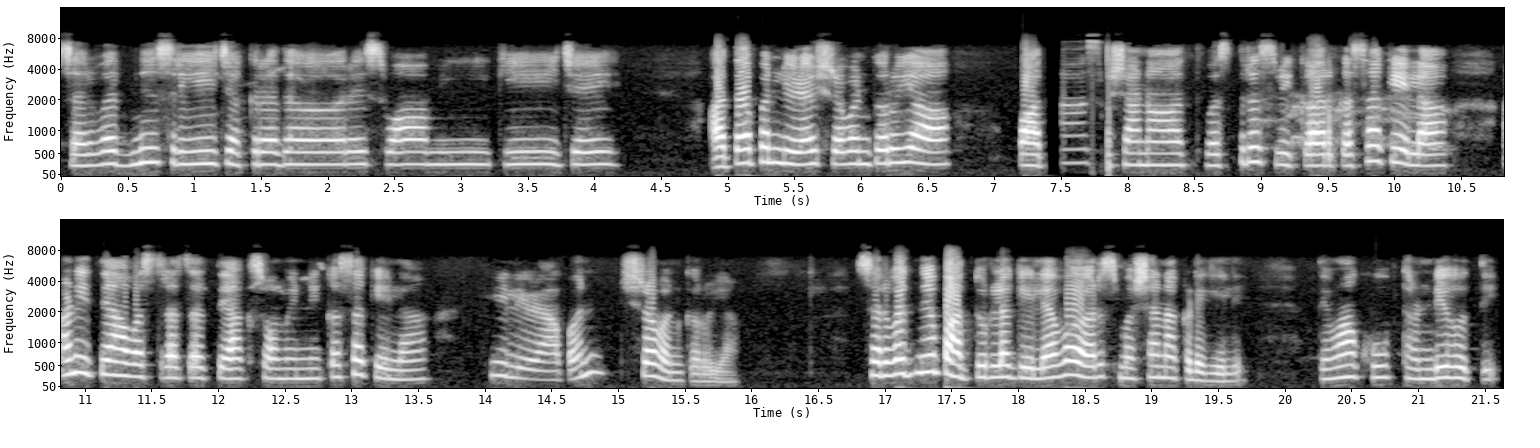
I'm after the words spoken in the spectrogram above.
सर्वज्ञ श्री चक्रधर स्वामी की जय. आता आपण लीळा श्रवण करूया. पाता स्मशानात वस्त्र स्वीकार कसा केला आणि त्या वस्त्राचा त्याग स्वामींनी कसा केला ही लीळा आपण श्रवण करूया. सर्वज्ञ पातूरला गेल्यावर स्मशानाकडे गेले. तेव्हा खूप थंडी होती.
